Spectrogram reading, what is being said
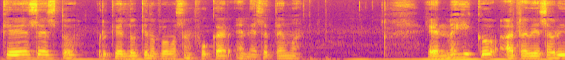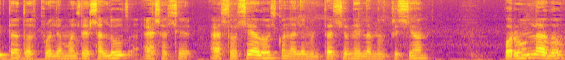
qué es esto, porque es lo que nos vamos a enfocar en este tema. En México atraviesa ahorita dos problemas de salud asociados con la alimentación y la nutrición. Por un lado,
